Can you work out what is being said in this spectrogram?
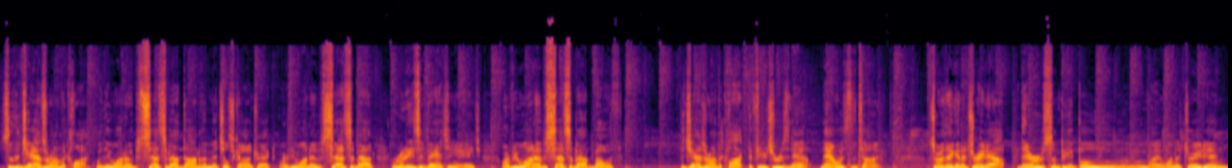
So the Jazz are on the clock. Whether you want to obsess about Donovan Mitchell's contract, or if you want to obsess about Rudy's advancing age, or if you want to obsess about both, the Jazz are on the clock. The future is now. Now is the time. So are they going to trade out? There are some people who might want to trade in.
